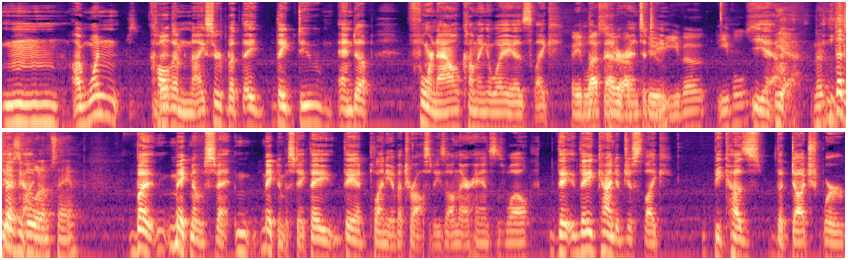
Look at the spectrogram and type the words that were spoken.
Mm, I wouldn't call They- them nicer, but they they do end up, for now, coming away as like a the lesser better of entity. two Evo evils. Yeah. Yeah, that's Yeah, basically what kinda. I'm saying. But make no mistake, make no mistake. They they had plenty of atrocities on their hands as well. They they kind of just like because the Dutch were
